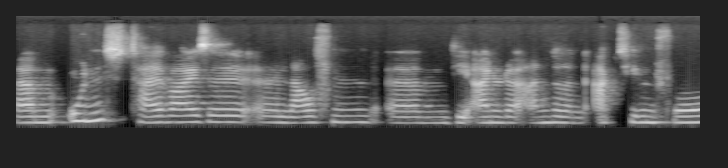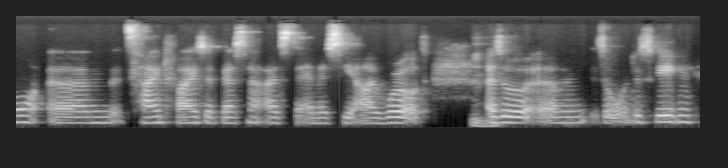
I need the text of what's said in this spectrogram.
Ähm, und teilweise äh, laufen ähm, die ein oder anderen aktiven Fonds ähm, zeitweise besser als der MSCI World. Mhm. Also so, deswegen,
